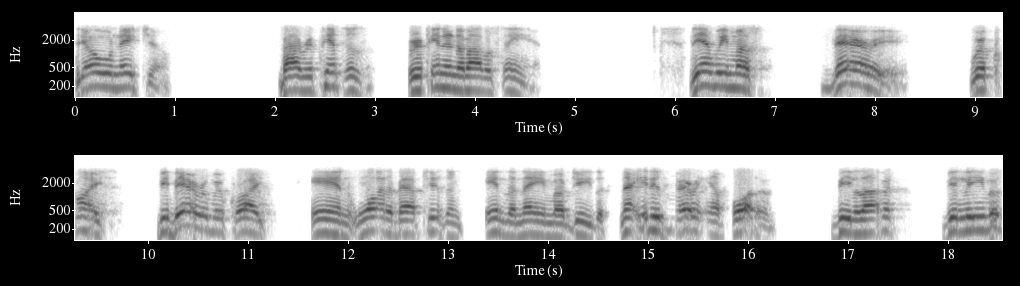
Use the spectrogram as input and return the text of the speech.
The old nature, by repentance, repenting of our sin. Then we must bury with Christ, be buried with Christ in water baptism in the name of Jesus. Now, it is very important, beloved believers,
